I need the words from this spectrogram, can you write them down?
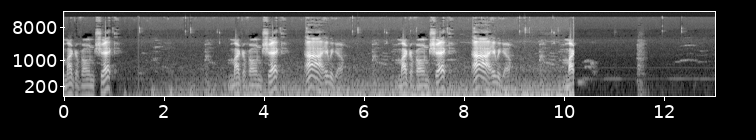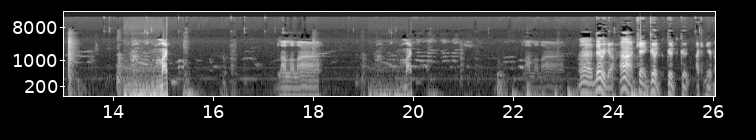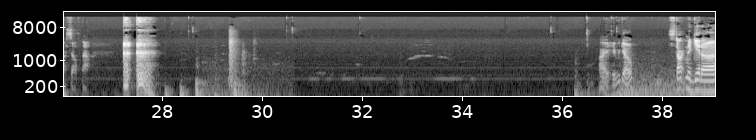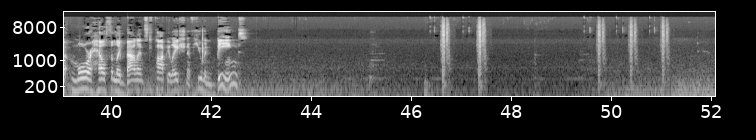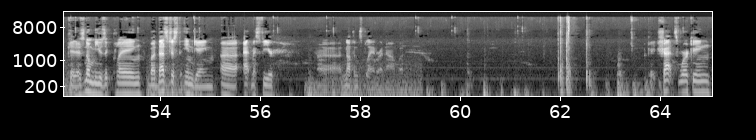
Microphone check. Microphone check. Ah, here we go. Microphone check. Ah, here we go. Mic. Mic. La la la. Mic. La la la. Uh, there we go. Ah, okay, good, good, good. I can hear myself now. Alright, here we go. Starting to get a more healthily balanced population of human beings. Okay, there's no music playing, but that's just in-game uh, atmosphere. Uh, nothing's playing right now, but... Okay, chat's working.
